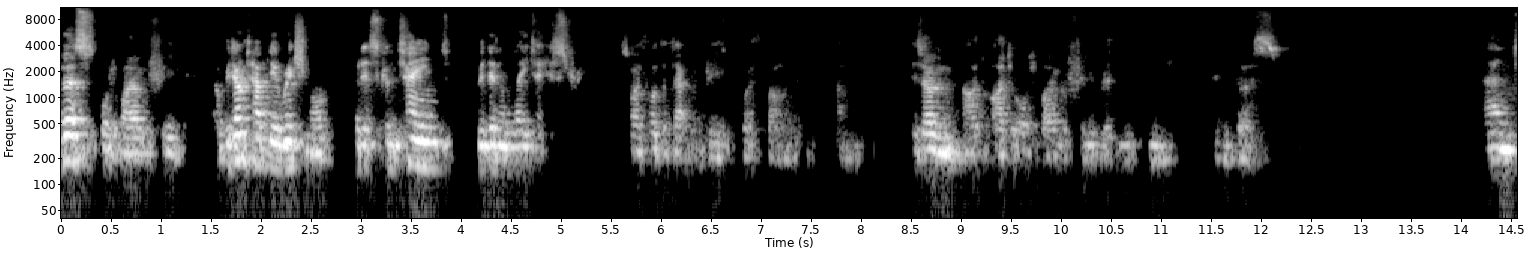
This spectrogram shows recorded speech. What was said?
verse autobiography. Uh, we don't have the original, but it's contained within a later history. So I thought that that would be worthwhile. Um, his own autobiography written in, in verse. And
